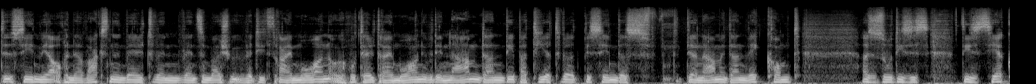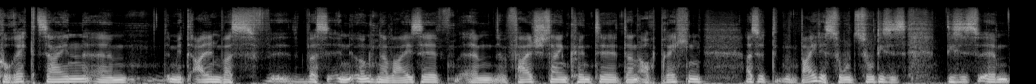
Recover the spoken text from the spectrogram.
das sehen wir auch in der Erwachsenenwelt, wenn, wenn zum Beispiel über die drei Mohren oder Hotel drei Mohren über den Namen dann debattiert wird, bis hin, dass der Name dann wegkommt. Also so dieses, dieses sehr korrekt sein ähm, mit allem, was, was in irgendeiner Weise ähm, falsch sein könnte, dann auch brechen. Also beides, so, so dieses, dieses, ähm,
